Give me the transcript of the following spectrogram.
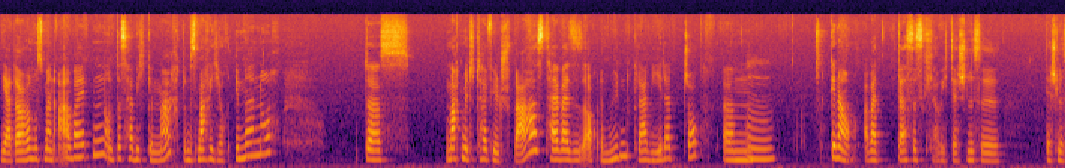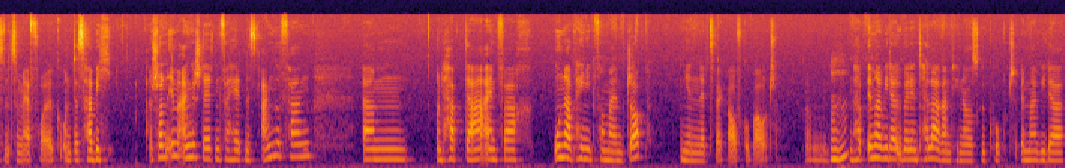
ja, daran muss man arbeiten und das habe ich gemacht und das mache ich auch immer noch. Das macht mir total viel Spaß. Teilweise ist es auch ermüdend, klar, wie jeder Job. Ähm, mhm. Genau, aber das ist, glaube ich, der Schlüssel, der Schlüssel zum Erfolg. Und das habe ich schon im Angestelltenverhältnis angefangen ähm, und habe da einfach unabhängig von meinem Job mir ein Netzwerk aufgebaut ähm, mhm. und habe immer wieder über den Tellerrand hinaus geguckt, immer wieder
